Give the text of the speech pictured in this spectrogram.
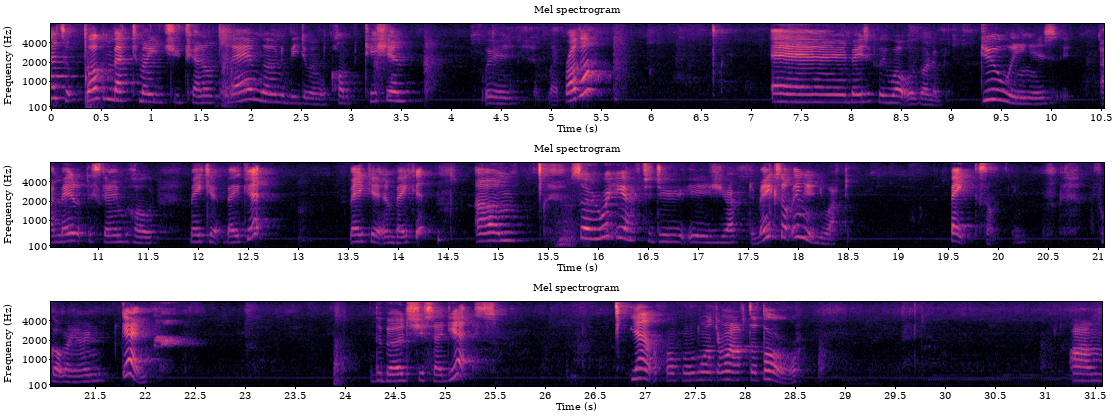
guys, welcome back to my YouTube channel. Today I'm going to be doing a competition with my brother. And basically what we're going to be doing is, I made up this game called Make It, Bake It. Make it and bake it. Um, so what you have to do is you have to make something and you have to bake something. I forgot my own game. The birds just said yes. Yeah? Um,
